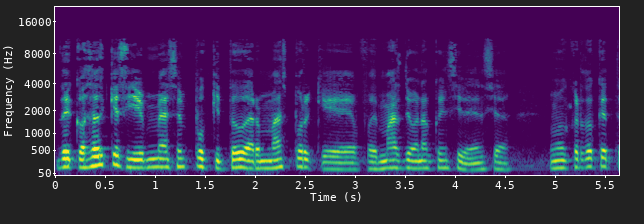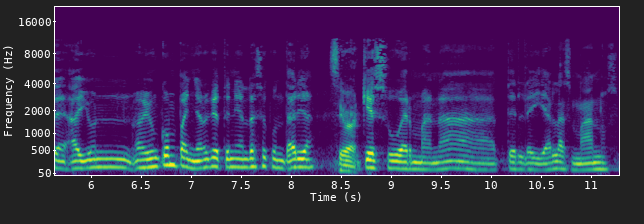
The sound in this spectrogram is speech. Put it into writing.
de cosas que sí me hacen poquito dudar más porque fue más de una coincidencia. Me acuerdo que te, hay un hay un compañero que tenía en la secundaria que su hermana te leía las manos.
